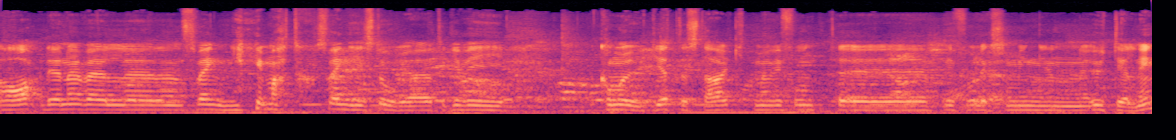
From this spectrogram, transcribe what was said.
Ja, den är väl en svängig match, svängig historia. Jag tycker vi kommer ut jättestarkt men vi får, inte, vi får liksom ingen utdelning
